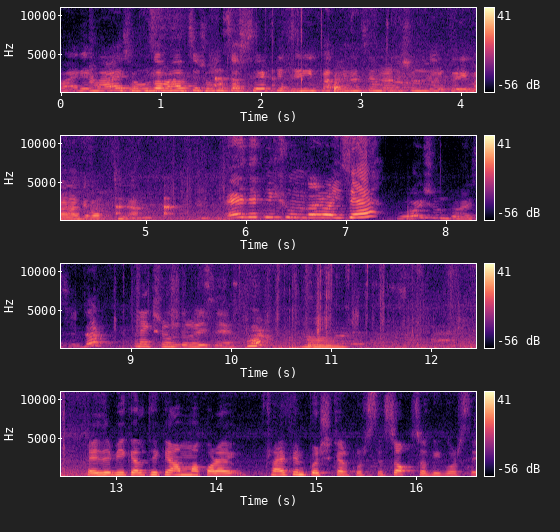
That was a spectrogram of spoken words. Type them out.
বাইরে ভাই সমুচা বানাচ্ছে সমুচার সেট এই পাখি হচ্ছে মানে সুন্দর করে বানাতে পারছি না। এই যে কি সুন্দর হয়েছে ওই সুন্দর হয়েছে অনেক সুন্দর হয়েছে। হুম। এই যে বিকাল থেকে আম্মা কড়াই ফ্রাই প্যান পরিষ্কার করছে চকচকি করছে।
